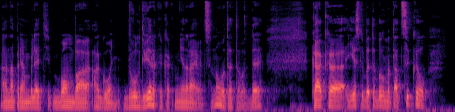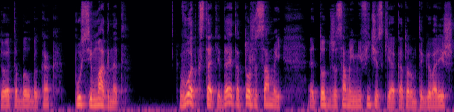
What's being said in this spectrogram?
Она прям, блядь, бомба огонь. Двухдверка, как мне нравится. Ну, вот это вот, да. Как, э, если бы это был мотоцикл, то это был бы как Пуси Магнет. Вот, кстати, да, это тот же самый, э, тот же самый мифический, о котором ты говоришь,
